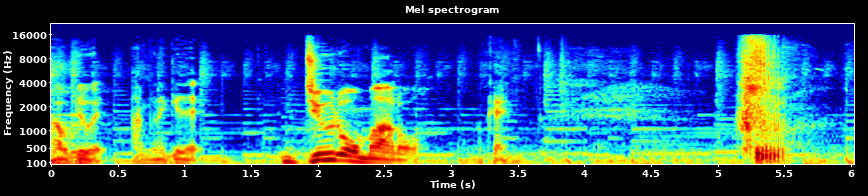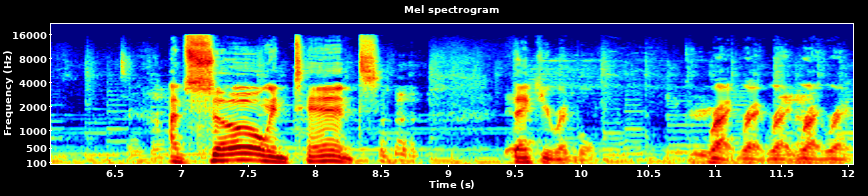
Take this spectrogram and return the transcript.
I'll do it. I'm gonna get it. Doodle model. I'm so intent. yeah. Thank you, Red Bull. Right, right, right, right, right.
